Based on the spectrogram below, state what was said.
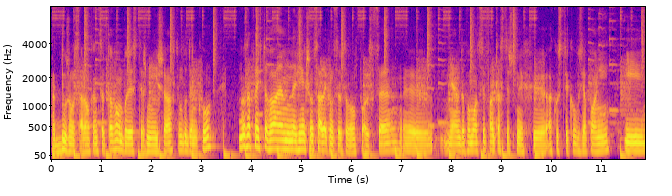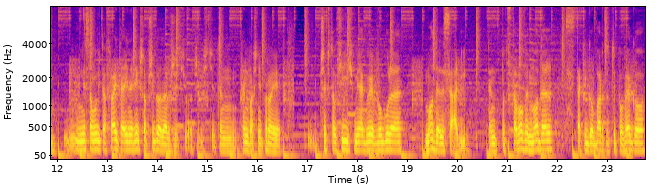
Nad dużą salą koncertową, bo jest też mniejsza w tym budynku. No zaprojektowałem największą salę koncertową w Polsce. Yy, miałem do pomocy fantastycznych yy, akustyków z Japonii i niesamowita frajda i największa przygoda w życiu oczywiście, ten, ten właśnie projekt. Przekształciliśmy jakby w ogóle model sali. Ten podstawowy model z takiego bardzo typowego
